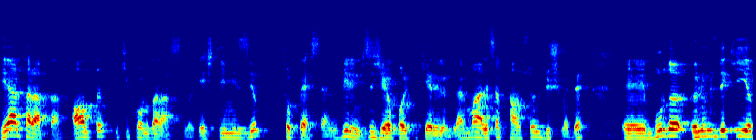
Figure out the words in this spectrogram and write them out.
Diğer taraftan altın iki konudan aslında geçtiğimiz yıl çok beslendi. Birincisi jeopolitik gerilimler. Maalesef tansiyon düşmedi. Ee, burada önümüzdeki yıl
